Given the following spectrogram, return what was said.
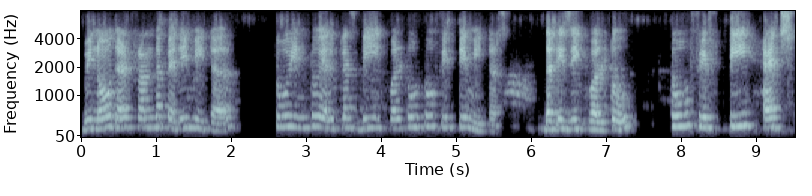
We know that from the perimeter, 2 into L plus B equal to 250 meters. That is equal to 250 H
